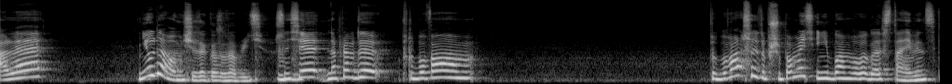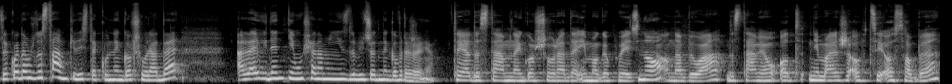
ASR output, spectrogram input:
ale nie udało mi się tego zrobić. W sensie naprawdę próbowałam. Próbowałam sobie to przypomnieć i nie byłam w ogóle w stanie, więc zakładam, że dostałam kiedyś taką najgorszą radę, ale ewidentnie musiała na mnie nie zrobić żadnego wrażenia. To ja dostałam najgorszą radę i mogę powiedzieć, No. jaka ona była. Dostałam ją od niemalże obcej osoby.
